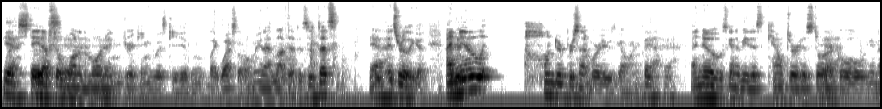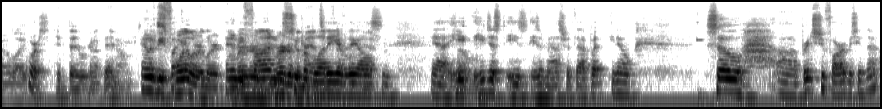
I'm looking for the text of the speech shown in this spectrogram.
Yeah. Like, stayed up till yeah. one in the morning drinking whiskey and like watched the whole movie and I loved it. It's, that's Yeah. it's really good. I knew hundred percent where he was going. Yeah, yeah. I knew it was going to be this counter historical, yeah. you know, like Of course. they were going to, Yeah. you know, And it would be spoiler alert, And it'd be fun, murder super bloody, everything else. And yeah, he, So- he just he's he's a master at that. But you know, so uh, Bridge Too Far. Have you seen that?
